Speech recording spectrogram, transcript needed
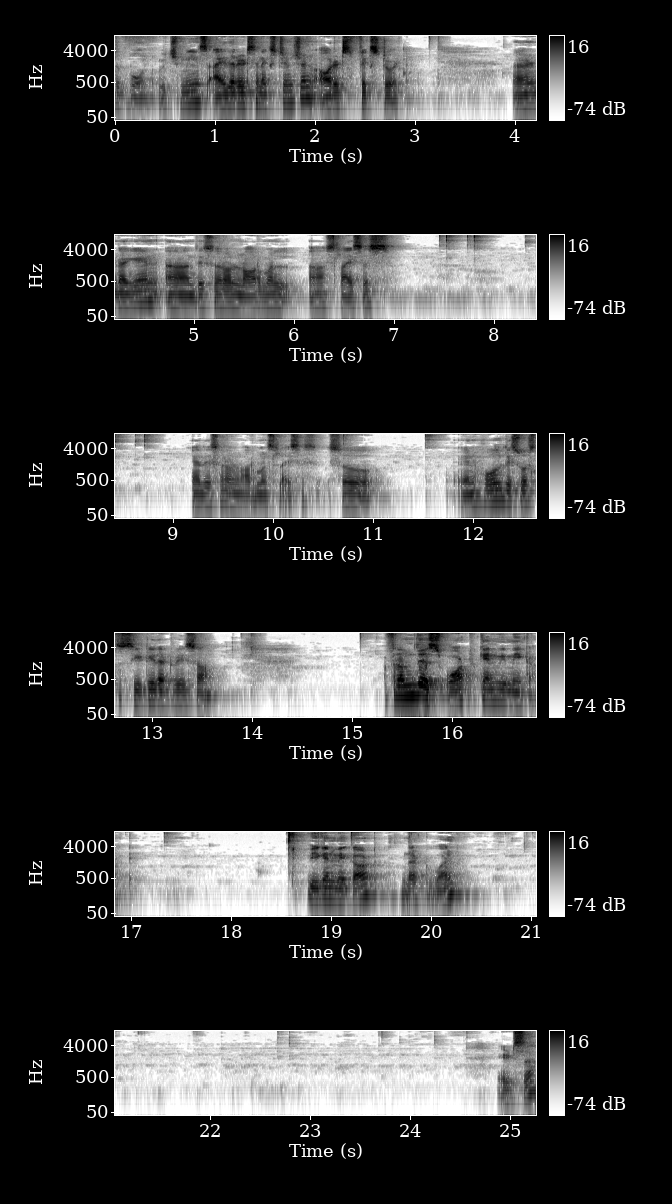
the bone which means either it's an extension or it's fixed to it and again uh, these are all normal uh, slices. Yeah these are all normal slices. So in whole this was the CT that we saw. From this what can we make out? We can make out that one it's a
